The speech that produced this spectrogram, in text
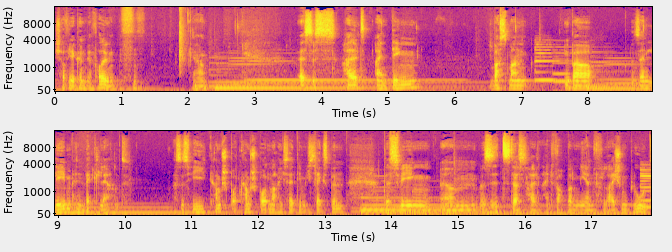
Ich hoffe, ihr könnt mir folgen. ja. Es ist halt ein Ding, was man über sein Leben hinweg lernt. Das ist wie Kampfsport. Kampfsport mache ich seitdem ich sechs bin. Deswegen ähm, sitzt das halt einfach bei mir in Fleisch und Blut.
